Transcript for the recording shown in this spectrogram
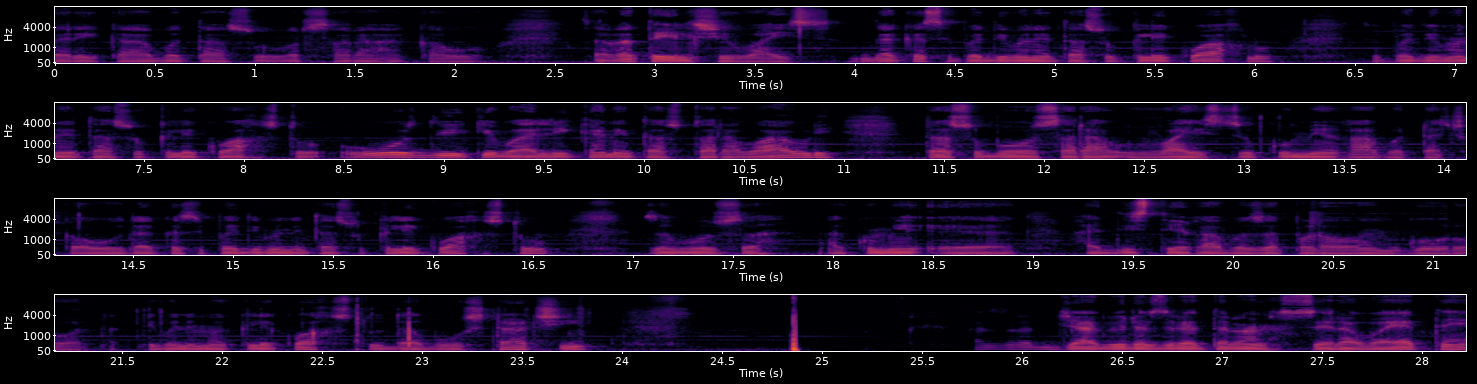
طریقه به تاسو ورسره کوو څه هغه ته ایل شی وایس دا کسی په دی باندی تاسو کلیک واخلو څه په دی باندی تاسو کلیک واخستو اوس دی کی به لیکنی تاسو ته راواوړي تاسو به ورسره وایس څه کومی غا به ټچ کوو دا کسی په دی باندی تاسو کلیک واخستو زه به اوس کومې حدیث ته غابه زه پړوم ګورو ورته تی باندې ما کلیک واخستو دا به سٹارټ شي حضرت جابر رضی اللہ تعالیٰ عنہ سے روایت ہے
